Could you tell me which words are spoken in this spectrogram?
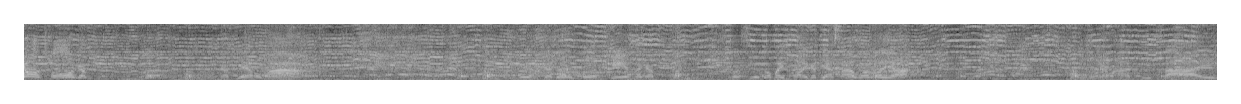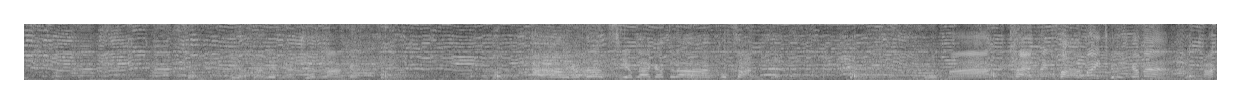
ย่อท้อครับครับแยกออกมาพยายาม จะเดินเปิดเกมนะครับตัวเสือก็ไม่ถอยครับอย่าซ้าวครับระยะถีบซ้ายพยายามจะเล่นงานช่วงล่างครับเอาเลยครับเริ่มเสียบแล้วครับทางด้านคมสันโดนมาแขนด้วยขวาไม่ถึงครับแม่ชัก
